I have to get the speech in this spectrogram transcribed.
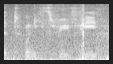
at 23 feet.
